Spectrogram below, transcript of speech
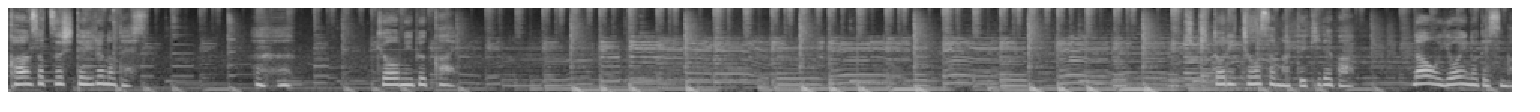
観察しているのです。ふふ。興味深い。聞き取り調査ができればなお良いのですが。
